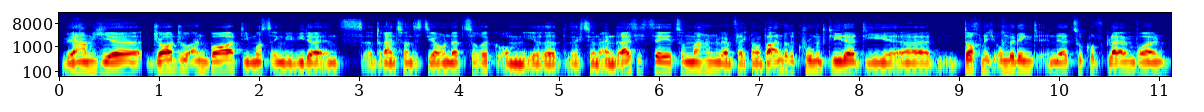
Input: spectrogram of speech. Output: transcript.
wir haben hier Giorgio an Bord, die muss irgendwie wieder ins 23. Jahrhundert zurück, um ihre Sektion 31 Serie zu machen. Wir haben vielleicht noch ein paar andere Crewmitglieder, die äh, doch nicht unbedingt in der Zukunft bleiben wollen.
